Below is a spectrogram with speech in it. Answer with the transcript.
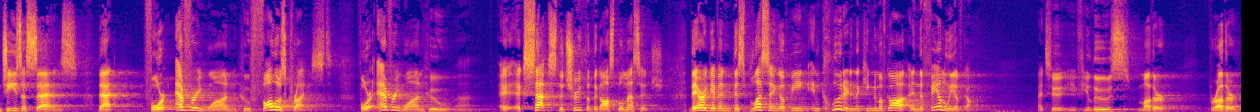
Jesus says that for everyone who follows Christ, for everyone who uh, accepts the truth of the gospel message, they are given this blessing of being included in the kingdom of God, in the family of God. Right? So if you lose mother, brother,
